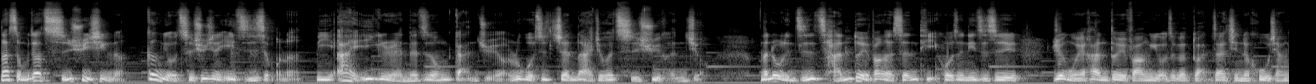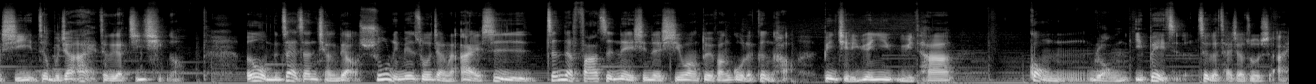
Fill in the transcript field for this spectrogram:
那什么叫持续性呢？更有持续性的意思是什么呢？你爱一个人的这种感觉哦，如果是真爱，就会持续很久。那如果你只是馋对方的身体，或者你只是认为和对方有这个短暂性的互相吸引，这不叫爱，这个叫激情哦。而我们再三强调，书里面所讲的爱，是真的发自内心的希望对方过得更好，并且愿意与他共荣一辈子的，这个才叫做是爱。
